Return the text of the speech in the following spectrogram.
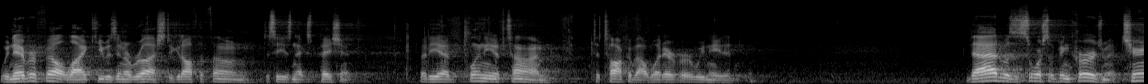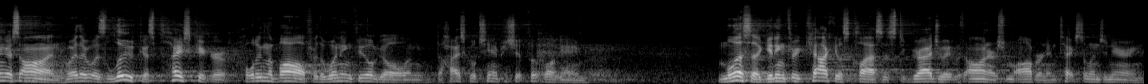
We never felt like he was in a rush to get off the phone to see his next patient, but he had plenty of time to talk about whatever we needed. Dad was a source of encouragement, cheering us on, whether it was Luke as place kicker holding the ball for the winning field goal in the high school championship football game. Melissa getting through calculus classes to graduate with honors from Auburn in textile engineering.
